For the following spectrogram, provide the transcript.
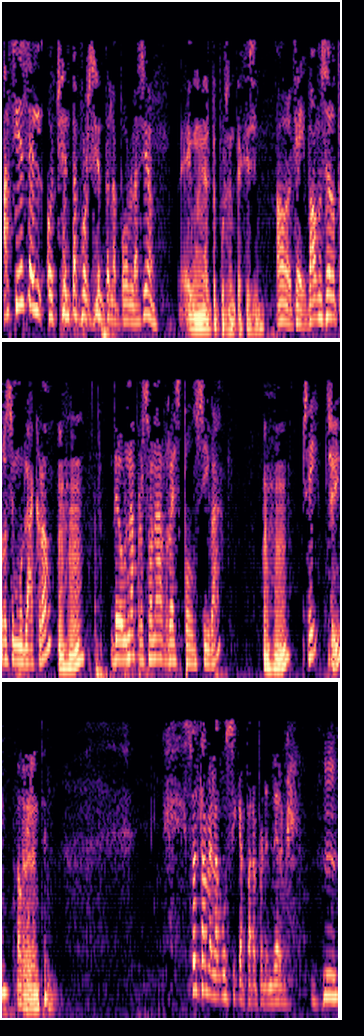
Así es el 80% de la población. En un alto porcentaje, sí. Ok, vamos a hacer otro simulacro Ajá, de una persona responsiva. ajá. ¿Sí? Sí, adelante. Suéltame la música para aprenderme. Ujú.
